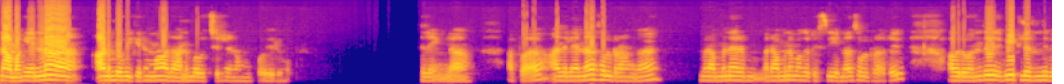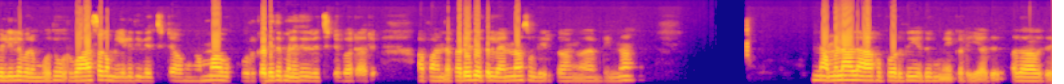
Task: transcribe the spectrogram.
நமக்கு என்ன அனுபவிக்கணுமோ அதை அனுபவிச்சுட்டு நம்ம போயிடுவோம். சரிங்களா? அப்ப அதுல என்ன சொல்றாங்க? ரமண ரமண மகரிஷி என்ன சொல்றாரு? அவர் வந்து வீட்டுல இருந்து வெளியில வரும்போது ஒரு வாசகம் எழுதி வச்சுட்டு அவங்க அம்மாவுக்கு ஒரு கடிதம் எழுதி வச்சுட்டு வர்றாரு அப்ப அந்த கடிதத்துல என்ன சொல்லியிருக்காங்க அப்படின்னா நம்மளால ஆக போறது எதுவுமே கிடையாது. அதாவது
